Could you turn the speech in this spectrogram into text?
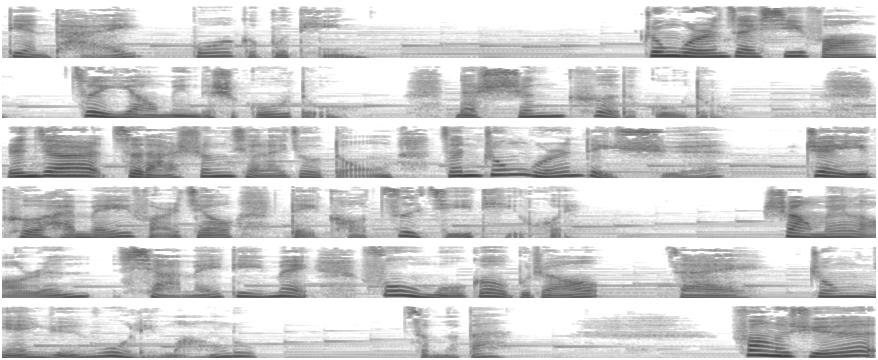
电台播个不停。中国人在西方最要命的是孤独，那深刻的孤独。人家自打生下来就懂，咱中国人得学。这一课还没法教，得靠自己体会。上没老人，下没弟妹，父母够不着，在中年云雾里忙碌，怎么办？放了学，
